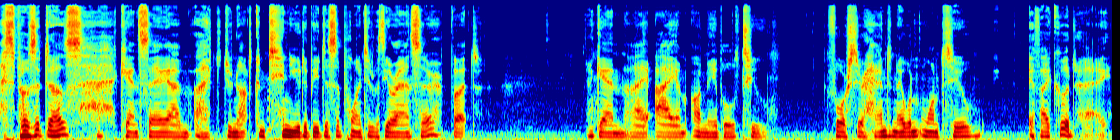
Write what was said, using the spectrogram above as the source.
I suppose it does. I can't say I'm, I do not continue to be disappointed with your answer, but again, I, I am unable to force your hand, and I wouldn't want to if I could. I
